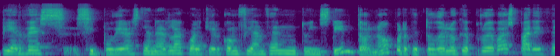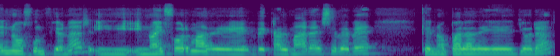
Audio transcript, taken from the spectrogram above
pierdes, si pudieras tenerla, cualquier confianza en tu instinto, ¿no? Porque todo lo que pruebas parece no funcionar y, no hay forma de, de, calmar a ese bebé que no para de llorar.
